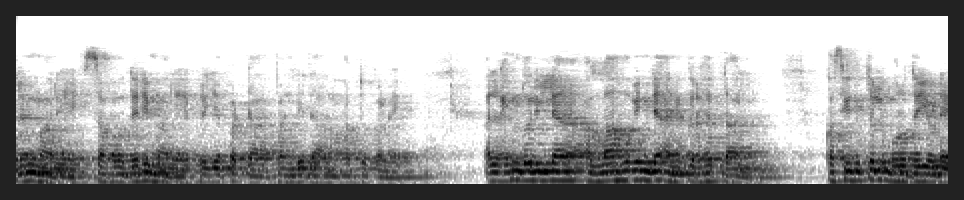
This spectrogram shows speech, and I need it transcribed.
സഹോദരന്മാരെ സഹോദരിമാരെ പ്രിയപ്പെട്ട പണ്ഡിത മഹത്തുക്കളെ അലഹമുല്ല അള്ളാഹുവിന്റെ അനുഗ്രഹത്താൽ ഖസീദത്തുൽ ബുറുദയുടെ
